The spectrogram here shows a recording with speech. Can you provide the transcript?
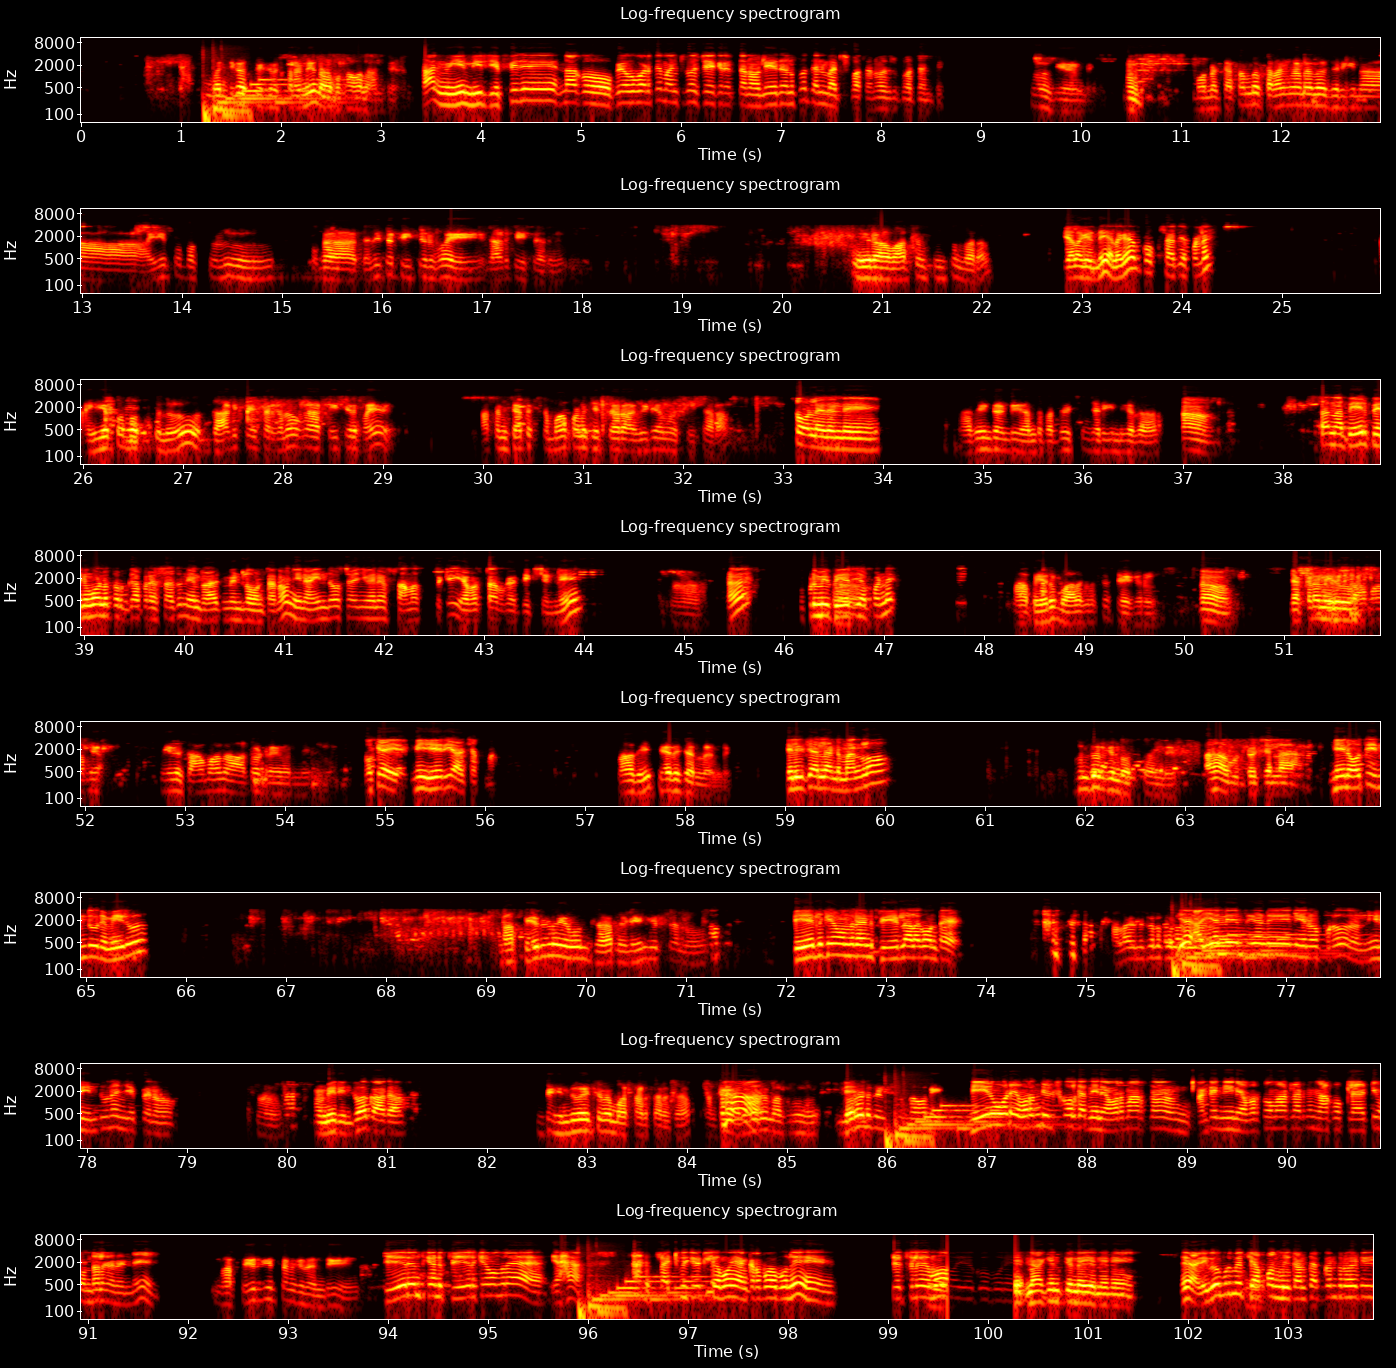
మంచిగా స్వీకరిస్తారని నా భావన అంతే. మీ- మీరు చెప్పేది నాకు ఉపయోగపడితే మంచిగా స్వీకరిస్తాను. లేదనుకో దాన్ని మర్చిపోతాను వదిలిపోతాను. అంతే ఓకే అండి. ఉం. మొన్న గతంలో తెలంగాణలో జరిగిన అయ్యప్ప భక్తులు ఒక దళిత టీచర్ పై దాడి చేశారు. మీరు ఆ వార్తను చూస్తున్నారా? ఎలాగండి? ఎలాగే? ఒక్కొక్కసారి చెప్పండి. అయ్యప్ప భక్తులు దాడి చేశారు కదా ఒక టీచర్ పై అతని చేత క్షమాపణ చెప్పారు? ఆ వీడియోలో చూసారా చూడలేదండి. అదేంటండి? అంత పెద్ద విషయం జరిగింది కదా. సార్ నా పేరు పెనుగొండ దుర్గా ప్రసాద్ నేను రాజమండ్రిలో ఉంటాను. నేను ఐదవ సైన్యం అనే సంస్థకి వ్యవస్థాపక అధ్యక్షుడిని. ఆ? ఇప్పుడు మీ పేరు. చెప్పండి. నా పేరు బాలకృష్ణ శేఖర్. ఆ. ఎక్కడ మీరు? సామాన్య నేను సామాన్య ఆటో డ్రైవర్ని. ఓకే. మీ ఏరియా చెప్పండి. నాది పేరుచర్ల అండి తెలియచేయాలండి మనలో? గుంటూరు కింద వస్తుంది. ఆహా, గుంటూరు జిల్లా. నేను అవుతే హిందూని మీరు? నా పేరులో ఏముంది సార్? నేను ఏం చెప్తాను పేర్లకే ఉందిలేండి పేర్లు అలాగే ఉంటాయి. అలా ఎందుకు? అవన్నీ ఏంటండి నేను ఇప్పుడు నేను హిందూనని చెప్పాను. ఆ, మీరు హిందువా కాదా? అంటే హిందూ వైద్యమే మాట్లాడతారా సార్? అంటే నాకు తెలుసుకుందామని నేను కూడా ఎవరిని తెలుసుకోవాలి కదా నేను ఎవరు మాట్లాడుతున్నాను అంటే నేను ఎవరితో మాట్లాడుతున్నా నాకు క్లారిటీ ఉండాలి కదండి. నా పేరు చెప్పాను కదండి. పేరు ఎందుకండి? పేరుకే ఉందిలే. సర్టిఫికెట్లు ఏమో వెంకట బాబుని చర్చిలు ఏమో నాకెందుకండి అయ్యా నేను? ఏ అడిగినప్పుడు మీరు చెప్పాలి మీకు అంత అభ్యంతరం ఏంటి?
